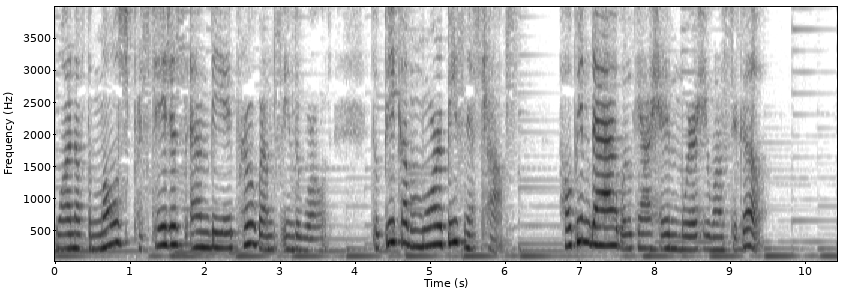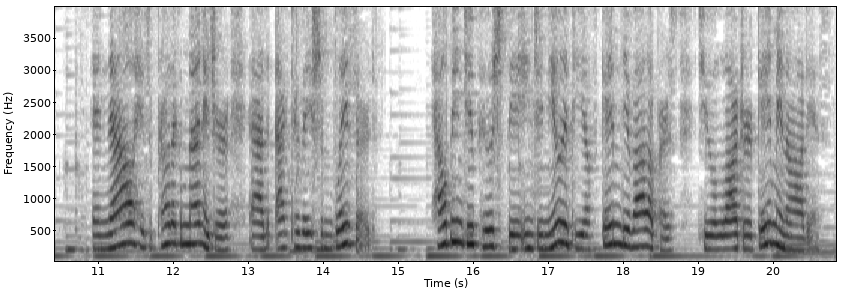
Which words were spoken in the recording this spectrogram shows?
one of the most prestigious MBA programs in the world, to pick up more business chops, hoping that will get him where he wants to go and now he's a product manager at Activision Blizzard, helping to push the ingenuity of game developers to a larger gaming audience.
